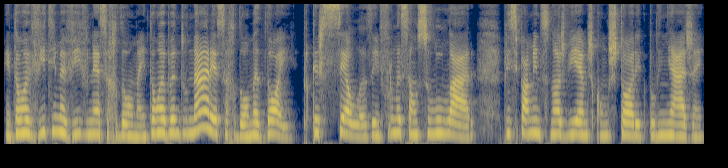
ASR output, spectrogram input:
então a vítima vive nessa redoma. Então abandonar essa redoma dói, porque as células, a informação celular, principalmente se nós viemos com um histórico de linhagem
